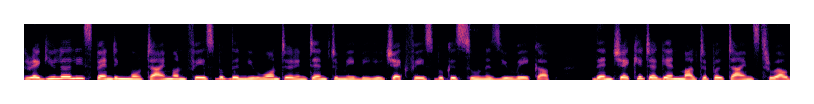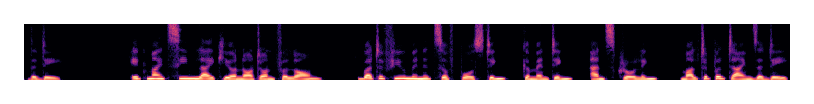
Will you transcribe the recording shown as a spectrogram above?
Regularly spending more time on Facebook than you want or intend to. Maybe you check Facebook as soon as you wake up, then check it again multiple times throughout the day. It might seem like you're not on for long. But a few minutes of posting, commenting, and scrolling, multiple times a day,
